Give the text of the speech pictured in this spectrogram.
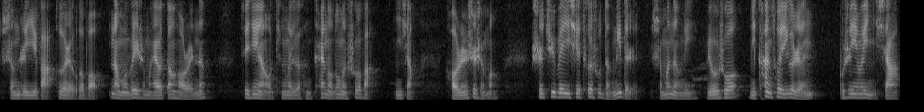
绳之以法，恶有恶报。那我们为什么还要当好人呢？最近啊，我听了一个很开脑洞的说法。你想，好人是什么？是具备一些特殊能力的人。什么能力？比如说，你看错一个人，不是因为你瞎，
